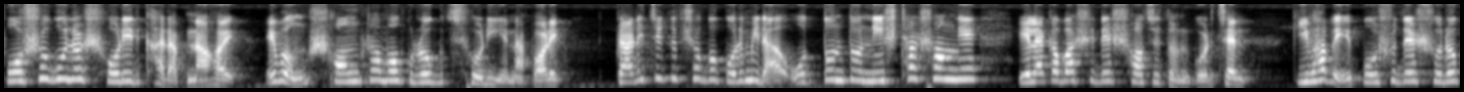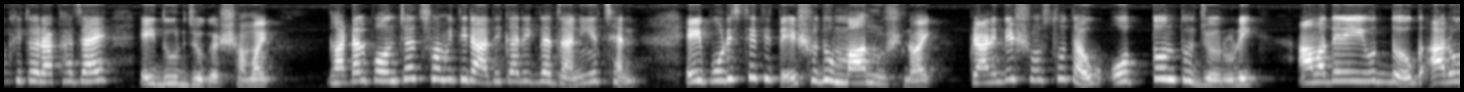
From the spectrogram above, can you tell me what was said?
পশুগুলোর শরীর খারাপ না হয় এবং সংক্রামক রোগ ছড়িয়ে না পড়ে। প্রাণী কর্মীরা অত্যন্ত নিষ্ঠার সঙ্গে এলাকাবাসীদের সচেতন করছেন। কীভাবে পশুদের সুরক্ষিত রাখা যায় এই দুর্যোগের সময়। ঘাটাল পঞ্চায়েত সমিতির আধিকারিকরা জানিয়েছেন, এই পরিস্থিতিতে শুধু মানুষ নয়, প্রাণীদের সুস্থতাও অত্যন্ত জরুরি। আমাদের এই উদ্যোগ আরও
